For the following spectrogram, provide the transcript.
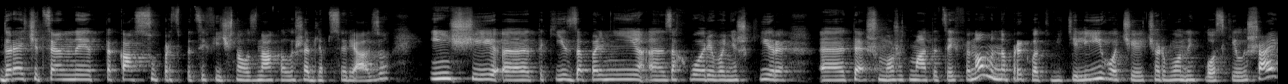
До речі, це не така суперспецифічна ознака лише для псоріазу. Інші е, такі запальні е, захворювання шкіри е, теж можуть мати цей феномен, наприклад, вітіліго чи червоний плоский лишай.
